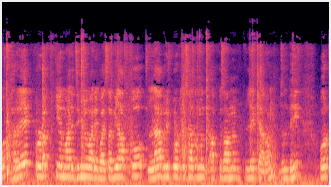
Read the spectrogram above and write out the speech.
और हर एक प्रोडक्ट की हमारी जिम्मेवारी भाई साहब, ये आपको लैब रिपोर्ट के साथ मैं आपके सामने लेके आ रहा हूँ जल्दी ही। और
